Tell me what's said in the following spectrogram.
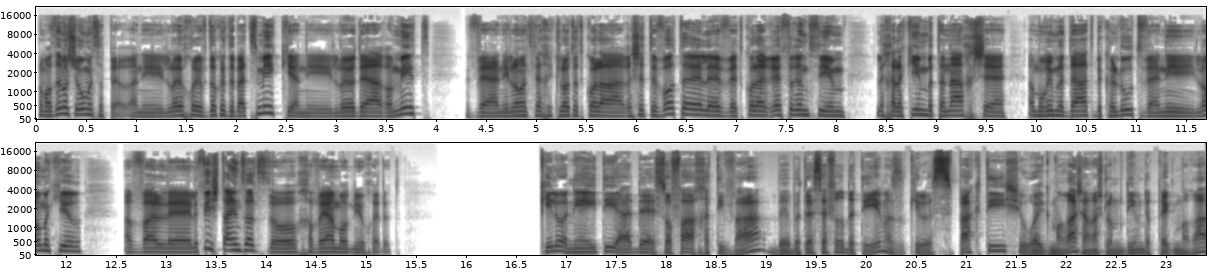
כלומר, זה מה שהוא מספר. אני לא יכול לבדוק את זה בעצמי, כי אני לא יודע ארמית, ואני לא מצליח לקלוט את כל הרשת תיבות האלה ואת כל הרפרנסים לחלקים בתנ"ך שאמורים לדעת בקלות ואני לא מכיר, אבל uh, לפי שטיינזלץ זו חוויה מאוד מיוחדת. כאילו אני הייתי עד uh, סוף החטיבה בבתי ספר דתיים, אז כאילו הספקתי שיעורי גמרא, שממש לומדים דפי גמרא,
